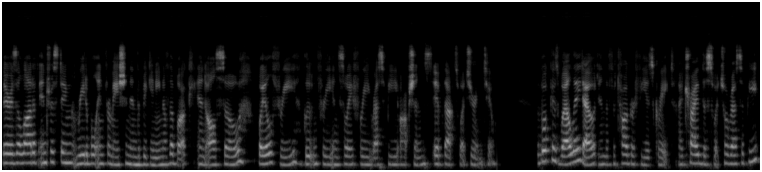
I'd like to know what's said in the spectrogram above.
There is a lot of interesting readable information in the beginning of the book and also oil free, gluten free, and soy free recipe options if that's what you're into. The book is well laid out and the photography is great. I tried the Switchel recipe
